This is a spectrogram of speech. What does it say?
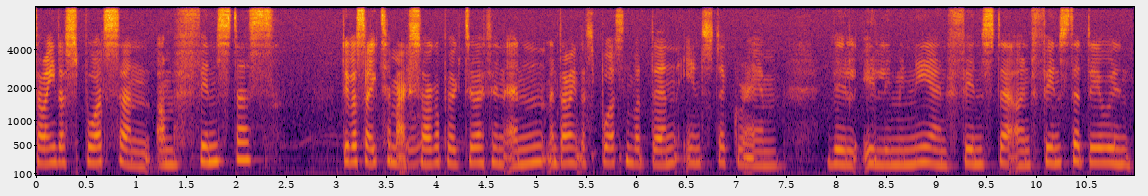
der var en, der spurgte sådan om Finsters. Det var så ikke til Mark Okay. Zuckerberg, det var til en anden, men der var en, der spurgte sådan, hvordan Instagram vil eliminere en Finsta, og en Finsta, det er jo en,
